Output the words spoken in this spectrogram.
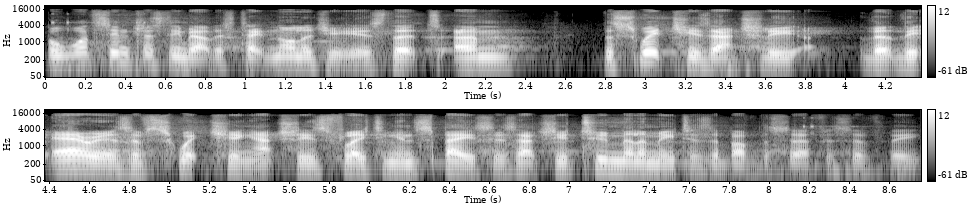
But what's interesting about this technology is that um, the switch is actually, the, the, areas of switching actually is floating in space. It's actually two millimeters above the surface of the,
